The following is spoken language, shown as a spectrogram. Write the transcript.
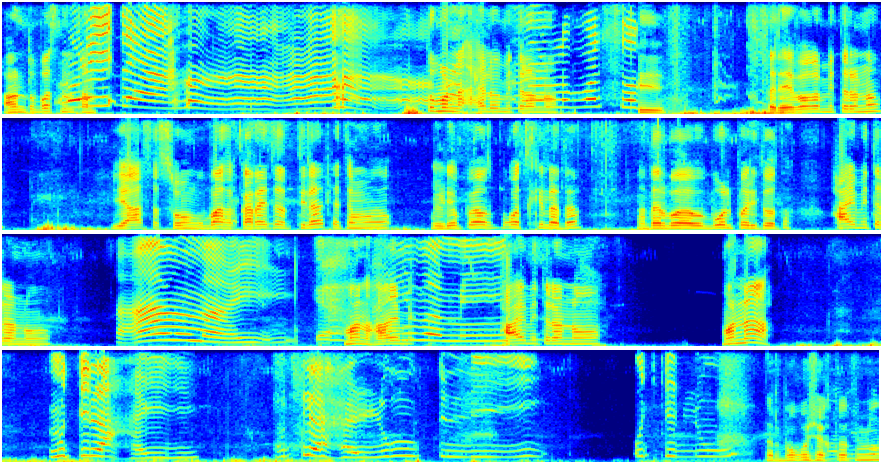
हा तू बस ना थांब तू म्हण हॅलो मित्रांनो तर हे बघा मित्रांनो या असं सोंग बस करायचं तिला त्याच्यामुळं व्हिडिओ पॉज केला होता नंतर बोल परीत होतं हाय मित्रांनो म्हण हाय हाय मित्रांनो म्हण ना तर बघू शकता तुम्ही.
